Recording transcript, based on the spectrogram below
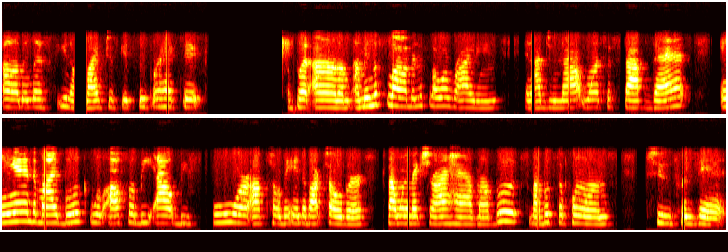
um, unless you know life just gets super hectic. But um, I'm in the flow. I'm in the flow of writing, and I do not want to stop that. And my book will also be out before October, end of October, because I want to make sure I have my books, my books of poems to present.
